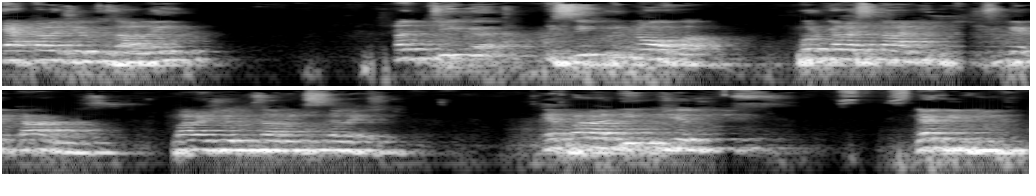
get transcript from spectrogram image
É aquela Jerusalém antiga e sempre nova, porque ela está ali para despertar-nos para Jerusalém celeste. É para ali que Jesus deve vir.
